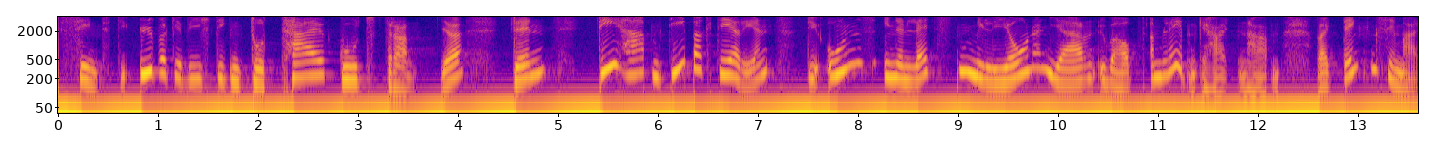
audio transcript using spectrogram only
sind die Übergewichtigen total gut dran. Ja? Denn die haben die Bakterien, die uns in den letzten Millionen Jahren überhaupt am Leben gehalten haben. Weil denken Sie mal,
